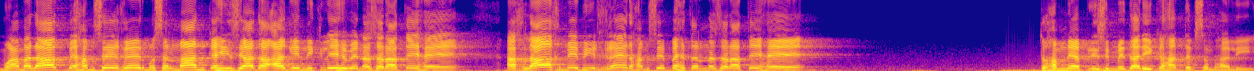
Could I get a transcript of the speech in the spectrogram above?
معاملات میں ہم سے غیر مسلمان کہیں زیادہ آگے نکلے ہوئے نظر آتے ہیں اخلاق میں بھی غیر ہم سے بہتر نظر آتے ہیں تو ہم نے اپنی ذمہ داری کہاں تک سنبھالی؟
